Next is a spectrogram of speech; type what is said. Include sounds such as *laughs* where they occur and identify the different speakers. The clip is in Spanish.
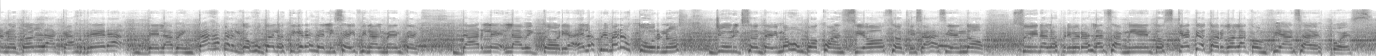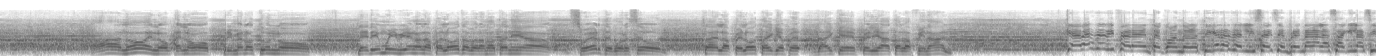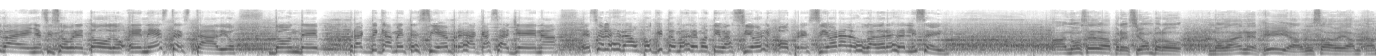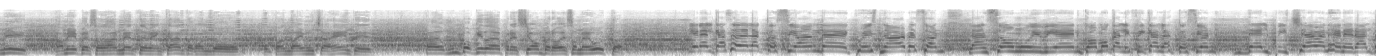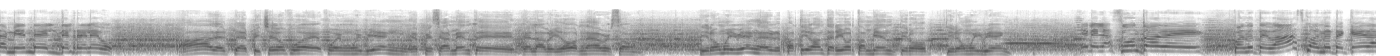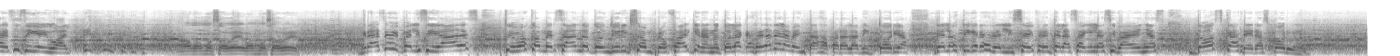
Speaker 1: anotó la carrera de la ventaja para el conjunto de los Tigres del Licey finalmente darle la victoria. En los primeros turnos, Jurickson, te vimos un poco ansioso, quizás haciendo swing a los primeros lanzamientos. ¿Qué te otorgó la confianza después?
Speaker 2: Ah, no, en, los primeros turnos le di muy bien a la pelota, pero no tenía suerte, por eso, ¿sabes? La pelota hay que, hay que pelear hasta la final.
Speaker 1: ¿Qué ves de diferente cuando los Tigres del Licey se enfrentan a las Águilas Ibaeñas y sobre todo donde prácticamente siempre es a casa llena? ¿Eso les da un poquito más de motivación o presión a los jugadores del Licey?
Speaker 2: Ah, no sé la presión, pero nos da energía, tú sabes, a, mí, a mí personalmente me encanta cuando, cuando hay mucha gente. Ah, un poquito de presión, pero eso me gusta.
Speaker 1: Y en el caso de la actuación de Chris Narveson, lanzó muy bien. ¿Cómo calificas la actuación del picheo en general también del, del relevo?
Speaker 2: Ah, del, del, picheo fue, fue muy bien, especialmente el abridor Neverson. Tiró muy bien, el partido anterior también tiró, tiró muy bien.
Speaker 1: Y en el asunto de cuando te vas, cuando te quedas, eso sigue igual. *laughs*
Speaker 2: Ah, vamos a ver, vamos a ver.
Speaker 1: Gracias y felicidades. Estuvimos conversando con Jurickson Profile, quien anotó la carrera de la ventaja para la victoria de los Tigres del Licey frente a las Águilas Ibaeñas, dos carreras por uno.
